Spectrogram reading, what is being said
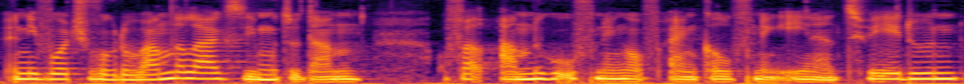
een niveautje voor de wandelaars. Die moeten dan ofwel andere oefeningen of enkel oefening 1 en 2 doen.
